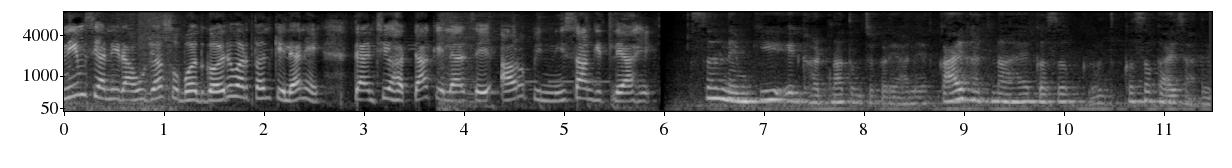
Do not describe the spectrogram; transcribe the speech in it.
निम्स यांनी राहुजा सोबत गैरवर्तन केल्याने त्यांची हत्या केल्याचे आरोपींनी सांगितले आहे. सर नेमकी एक घटना तुमच्याकडे आली आहे. काय घटना आहे? कसं कसं काय झालं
